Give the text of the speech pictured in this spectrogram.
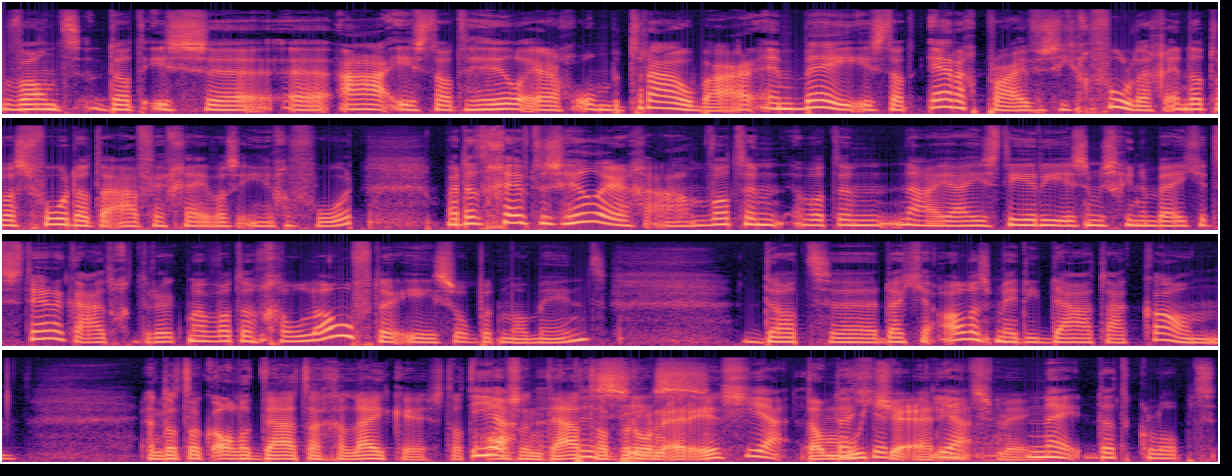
want dat is, uh, uh, A, is dat heel erg onbetrouwbaar. En B, is dat erg privacygevoelig. En dat was voordat de AVG was ingevoerd. Maar dat geeft dus heel erg aan wat een, wat een nou ja, hysterie is misschien een beetje te sterk uitgedrukt. Maar wat een geloof er is op het moment dat, uh, dat je alles met die data kan. En dat ook alle data gelijk is. Dat als een databron precies. er is, ja, dan moet je, je er ja, iets mee. Nee, dat klopt.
